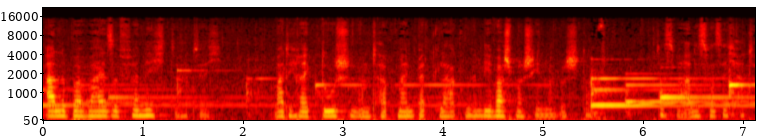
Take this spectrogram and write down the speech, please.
alle Beweise vernichtet. Ich war direkt duschen und habe mein Bettlaken in die Waschmaschine gestopft. Das war alles, was ich hatte.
